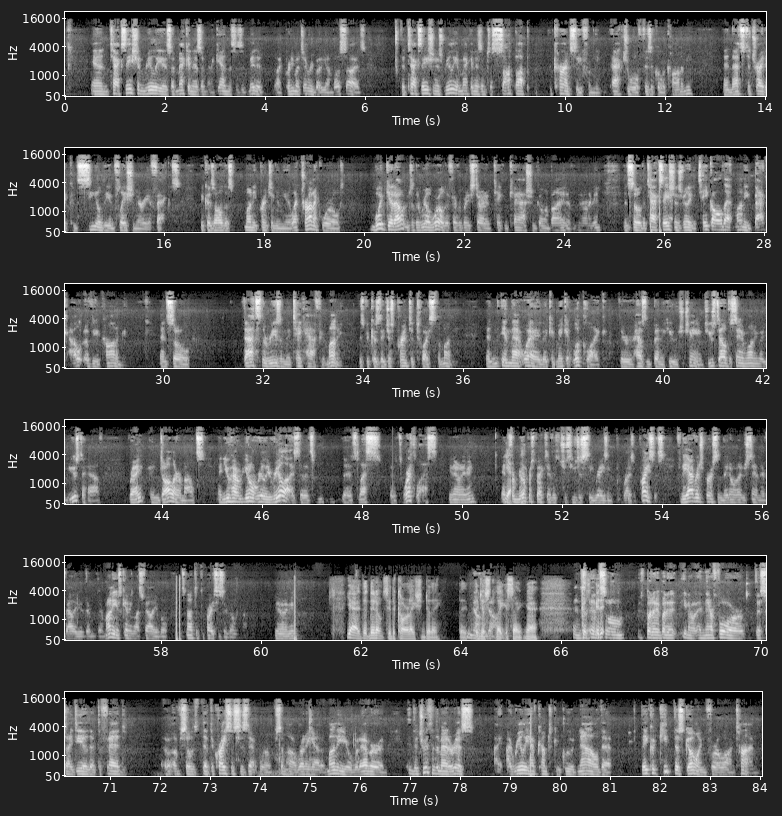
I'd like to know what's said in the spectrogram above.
And taxation really is a mechanism, and again, this is admitted by pretty much everybody on both sides, that taxation is really a mechanism to sop up the currency from the actual physical economy. And that's to try to conceal the inflationary effects because all this money printing in the electronic world would get out into the real world if everybody started taking cash and going buying it. You know what I mean? And so the taxation is really to take all that money back out of the economy. And so that's the reason they take half your money is because they just printed twice the money. And in that way, they can make it look like there hasn't been a huge change. You still have the same money that you used to have, right, in dollar amounts, and you have you don't really realize that it's that it's less that it's worth less. You know what I mean? And Yeah, from your yeah. perspective, it's just you just see raising rising prices. For the average person, they don't understand their value. Their, their money is getting less valuable. It's not that the prices are going up. You know what I mean? Yeah, they, they don't see the correlation, do they? They, No, they they just, don't. like you say, yeah. And, and it- so, but but it, you know, and therefore, this idea that the Fed, uh, of so that the crisis is that we're somehow running out of money or whatever. And the truth of the matter is, I, I really have come to conclude now that they could keep this going for a long time.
